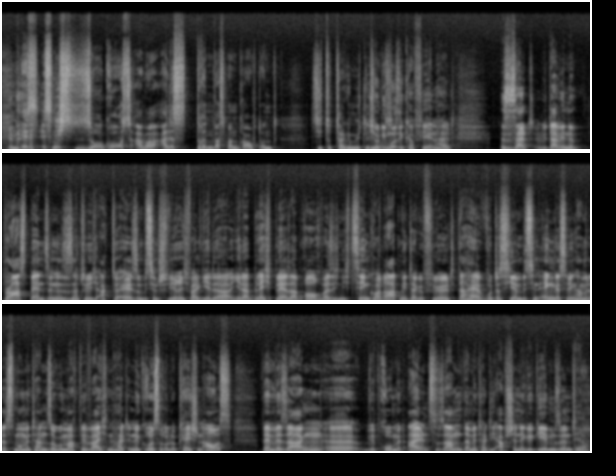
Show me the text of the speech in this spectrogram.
Genau. ist, ist nicht so groß, aber alles drin, was man braucht und sieht total gemütlich Nur aus. die Musiker fehlen halt. Es ist halt, da wir eine Brassband sind, ist es natürlich aktuell so ein bisschen schwierig, weil jeder, jeder Blechbläser braucht, weiß ich nicht, 10 Quadratmeter gefühlt. Daher wurde das hier ein bisschen eng, deswegen haben wir das momentan so gemacht, wir weichen halt in eine größere Location aus, wenn wir sagen, äh, wir proben mit allen zusammen, damit halt die Abstände gegeben sind. Ja.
